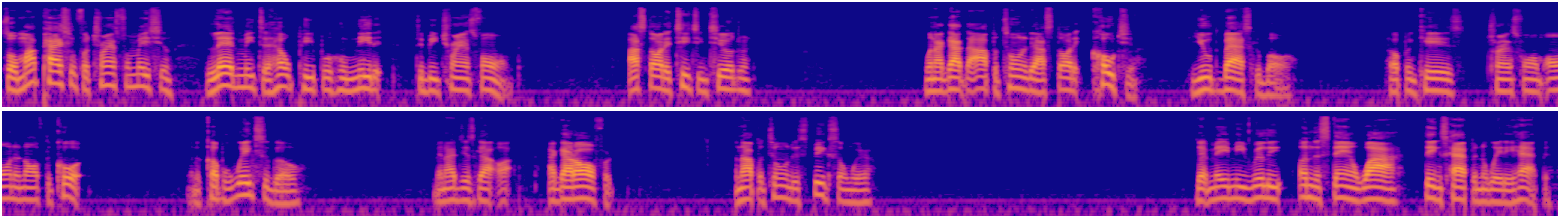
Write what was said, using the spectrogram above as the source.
So my passion for transformation led me to help people who needed to be transformed. I started teaching children. When I got the opportunity, I started coaching youth basketball, helping kids transform on and off the court. And a couple weeks ago, man, I just got I got offered an opportunity to speak somewhere that made me really understand why things happen the way they happen.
